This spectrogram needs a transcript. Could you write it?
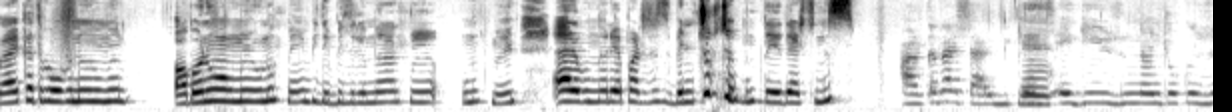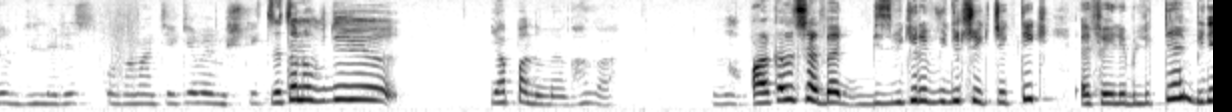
like atıp abone olmayı, abone olmayı unutmayın. Bir de bildirimleri açmayı unutmayın. Eğer bunları yaparsanız beni çok çok mutlu edersiniz. Arkadaşlar bir kez Ege yüzünden çok özür dileriz. O zaman çekememiştik. Zaten o videoyu yapmadım ben kanka. Hı. Arkadaşlar ben, biz bir kere video çekecektik Efe ile birlikte. Bir de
